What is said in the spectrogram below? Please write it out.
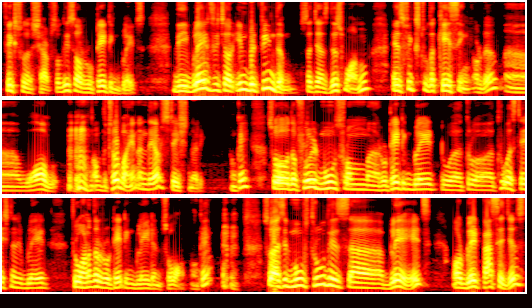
fixed to the shaft. So, these are rotating blades. The blades which are in between them such as this one is fixed to the casing or the uh, wall of the turbine and they are stationary okay. So, the fluid moves from uh, rotating blade to a, through, a, through a stationary blade through another rotating blade and so on okay. so, as it moves through these uh, blades or blade passages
